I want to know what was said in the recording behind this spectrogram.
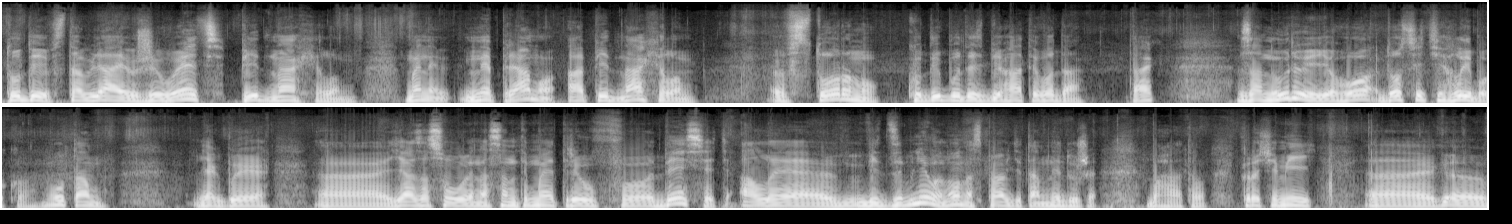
Туди вставляю живець під нахилом. У мене не прямо, а під нахилом в сторону, куди буде збігати вода. Так? Занурюю його досить глибоко. Ну там якби е, я засовую на сантиметрів е, 10, але від землі воно насправді там не дуже багато. Коротше, мій е, е,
